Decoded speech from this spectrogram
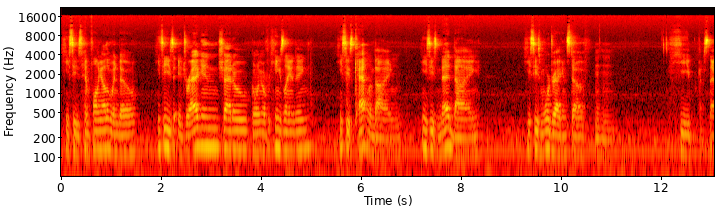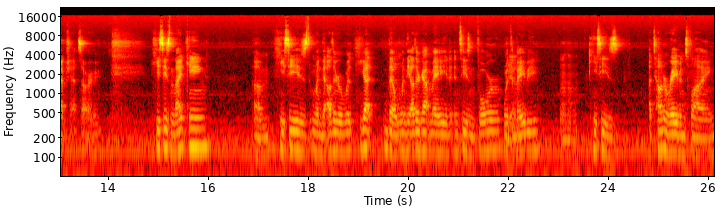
He sees him falling out of the window. He sees a dragon shadow going over King's Landing. He sees Catelyn dying. He sees Ned dying. He sees more dragon stuff. Mm-hmm. He got a Snapchat. Sorry. He sees the Night King. Um, he sees when the other he got the when the other got made in season four with the baby. Mm-hmm. He sees a ton of ravens flying.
